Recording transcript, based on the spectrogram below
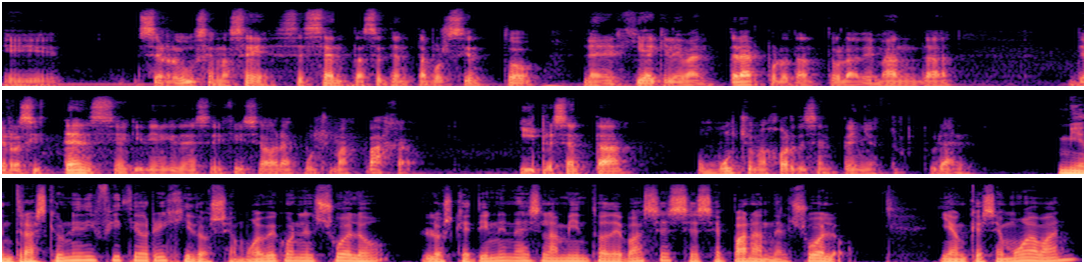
eh, se reduce, no sé, 60-70% la energía que le va a entrar, por lo tanto, la demanda de resistencia que tiene que tener ese edificio ahora es mucho más baja y presenta un mucho mejor desempeño estructural. Mientras que un edificio rígido se mueve con el suelo, los que tienen aislamiento de bases se separan del suelo y aunque se muevan,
